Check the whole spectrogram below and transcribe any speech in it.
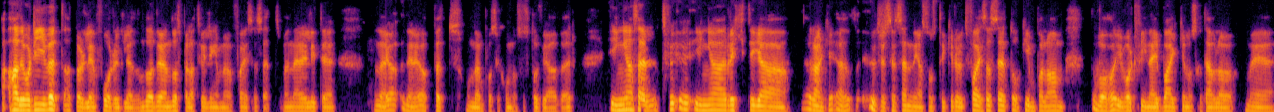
hade det varit givet att Bird Lane får ryggledaren då hade det ändå spelat tvillingen med Pfizer set. Men när det är lite när det är öppet om den positionen så står vi över. Inga, mm. så här, inga riktiga äh, utrustningssändningar som sticker ut. Pfizer-set och Impalam var, har ju varit fina i biken och ska tävla med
